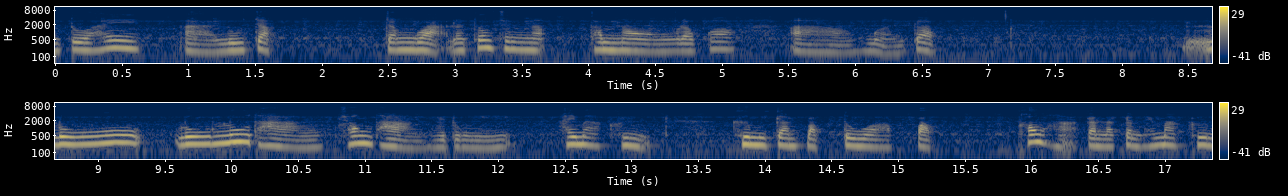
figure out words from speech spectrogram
ำตัวให้รู้จักจังหวะและช่วงจังทำนองแล้วก็เหมือนกับรู้รู้ลู่ทางช่องทางในตรงนี้ให้มากขึ้น คือมีการปรับตัวปรับเข้าหากันและกันให้มากขึ้น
